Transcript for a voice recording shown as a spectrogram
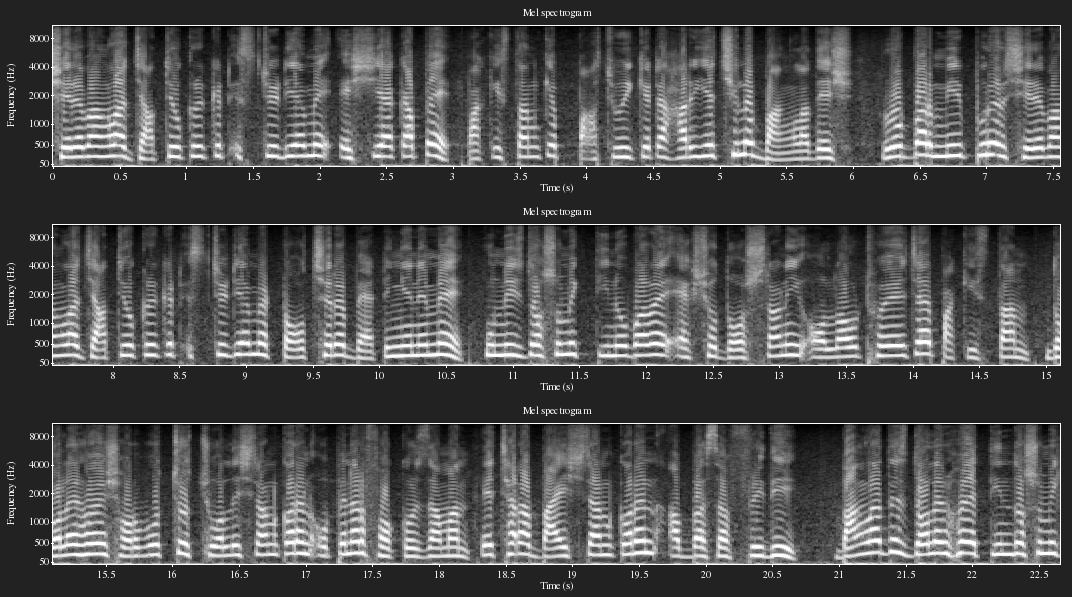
শেরেবাংলা জাতীয় ক্রিকেট স্টেডিয়ামে এশিয়া কাপে পাকিস্তানকে পাঁচ উইকেটে হারিয়েছিল বাংলাদেশ। রোববার মিরপুরের শেরেবাংলা জাতীয় ক্রিকেট স্টেডিয়ামে টস ছেড়ে ব্যাটিংয়ে নেমে উনিশ দশমিক তিন ওভারে একশো দশ রানেই অল আউট হয়ে যায় পাকিস্তান। দলের হয়ে সর্বোচ্চ চুয়াল্লিশ রান করেন ওপেনার ফকর জামান এছাড়া বাইশ রান করেন আব্বাস আফ্রিদি। বাংলাদেশ দলের হয়ে তিন দশমিক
